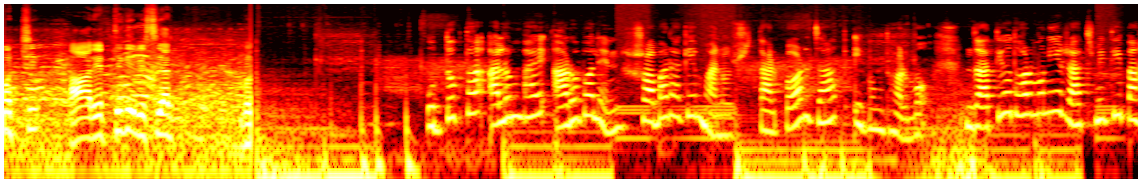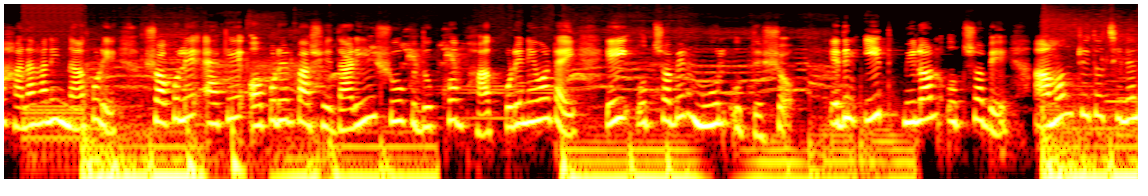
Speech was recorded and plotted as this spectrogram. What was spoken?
করছি আর এর থেকে বেশি আর আলম ভাই আরও বলেন, সবার আগে মানুষ, তারপর জাত এবং ধর্ম। জাতীয় ধর্ম নিয়ে রাজনীতি বা হানাহানি না করে সকলে একে অপরের পাশে দাঁড়িয়ে সুখ দুঃখ ভাগ করে নেওয়াটাই এই উৎসবের মূল উদ্দেশ্য। এদিন ঈদ মিলন উৎসবে আমন্ত্রিত ছিলেন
